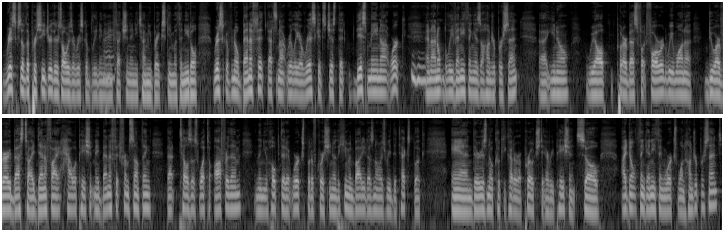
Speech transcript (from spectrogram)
risks of the procedure there's always a risk of bleeding and infection anytime you break skin with a needle. Risk of no benefit that's not really a risk it's just that this may not work. And i don't believe anything is 100% uh, you know we all put our best foot forward we want to do our very best to identify how a patient may benefit from something that tells us what to offer them and then you hope that it works but of course you know the human body doesn't always read the textbook and there is no cookie cutter approach to every patient so I don't think anything works 100%,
